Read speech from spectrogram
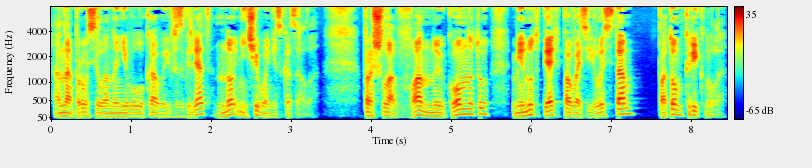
Она бросила на него лукавый взгляд, но ничего не сказала. Прошла в ванную комнату, минут пять повозилась там, потом крикнула.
